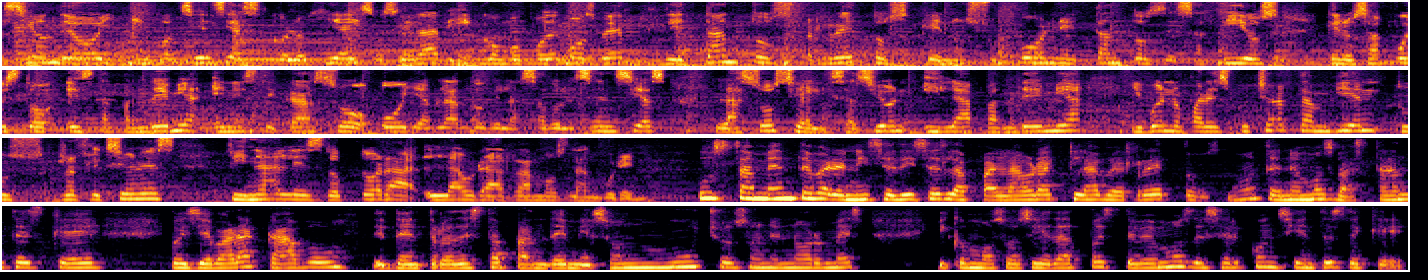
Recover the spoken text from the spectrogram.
emisión de hoy en Conciencia, Psicología y Sociedad y como podemos ver de tantos retos que nos supone, tantos desafíos que nos ha puesto esta pandemia, en este caso hoy hablando de las adolescencias, la socialización y la pandemia y bueno, para escuchar también tus reflexiones finales, doctora Laura Ramos Languren. Justamente, Berenice, dices la palabra clave retos, ¿no? Tenemos bastantes que pues llevar a cabo dentro de esta pandemia, son muchos, son enormes y como sociedad pues debemos de ser conscientes de que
